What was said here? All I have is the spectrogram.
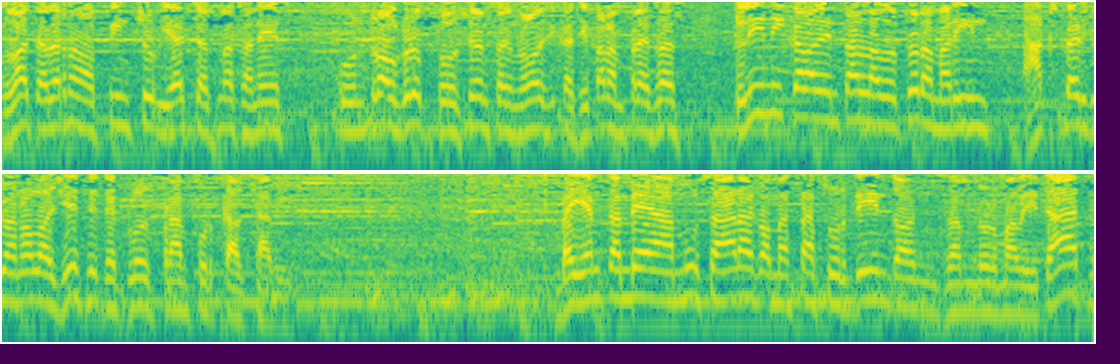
la taverna del Pinxo, Viatges Massaners, Control Grup, Solucions Tecnològiques i per Empreses, Clínica La Dental, la doctora Marín, Expert Joanola, GCT Plus, Frankfurt Cal Xavi. Veiem també a Musa ara com està sortint doncs, amb normalitat,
